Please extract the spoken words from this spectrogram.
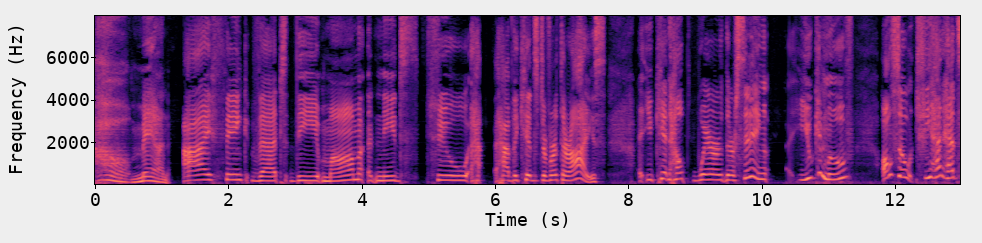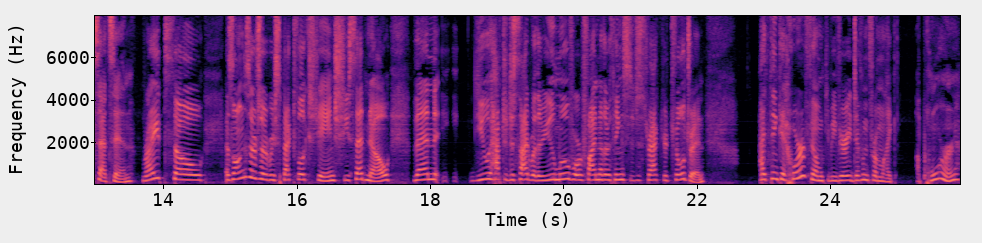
Oh man, I think that the mom needs to ha- have the kids divert their eyes. You can't help where they're sitting. You can move. Also, she had headsets in, right? So as long as there's a respectful exchange, she said no, then you have to decide whether you move or find other things to distract your children. I think a horror film can be very different from like a porn.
